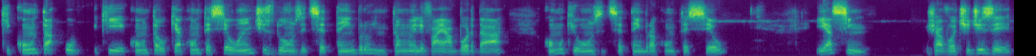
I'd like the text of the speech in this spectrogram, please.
que conta o que conta o que aconteceu antes do 11 de setembro. Então ele vai abordar como que o 11 de setembro aconteceu. E assim, já vou te dizer,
